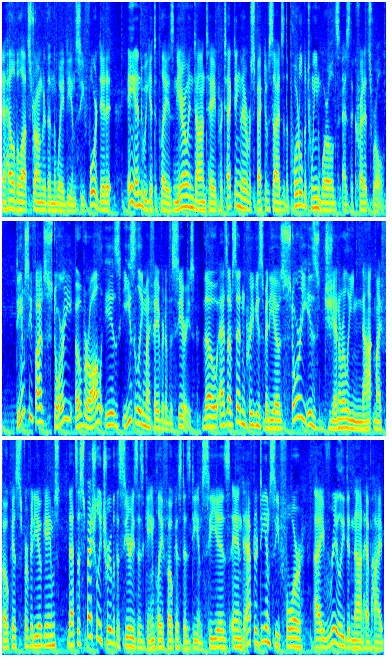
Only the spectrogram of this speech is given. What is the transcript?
a hell of a lot stronger than the way DMC4 did it, and we get to play as Nero and Dante protecting their respective sides of the portal between worlds as the credits roll. DMC5's story overall is easily my favorite of the series, though, as I've said in previous videos, story is generally not my focus for video games. That's especially true with a series as gameplay focused as DMC is, and after DMC4, I really did not have high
